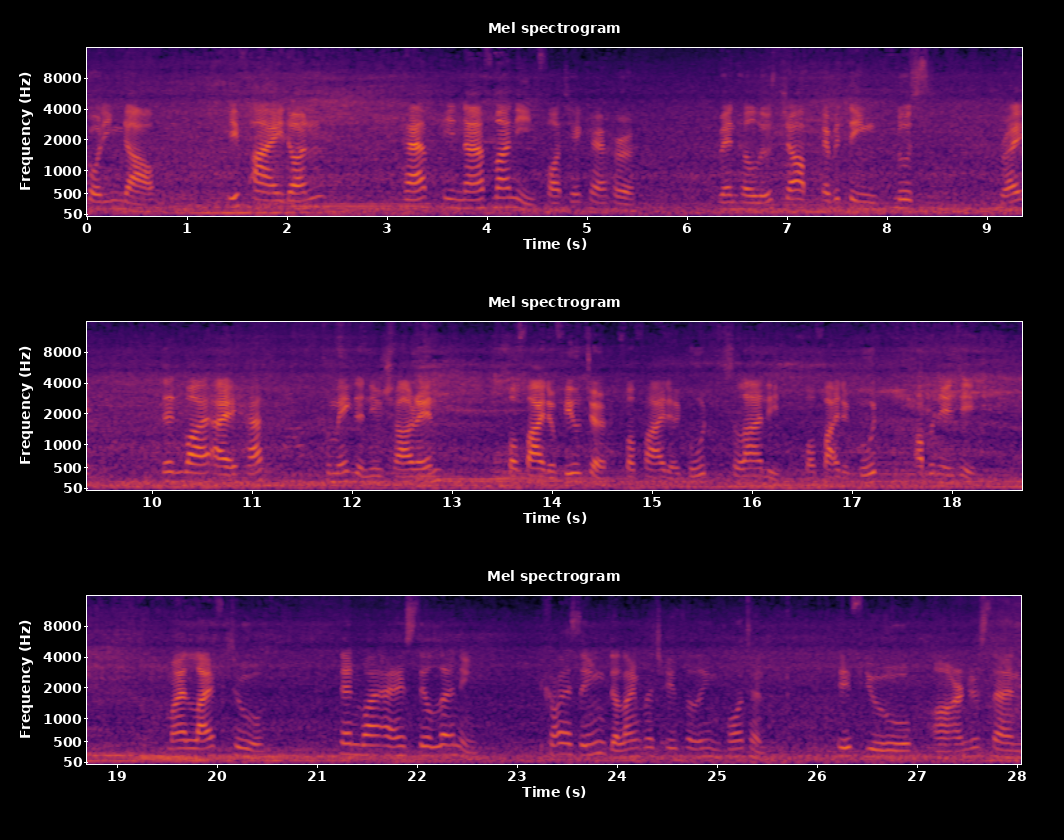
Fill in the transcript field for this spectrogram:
going down. If I don't have enough money for take care of her when her lose job everything lose right? Then why I have to make the new challenge for find the future for find a good salary for find a good opportunity my life too. Then why I still learning? Because I think the language is very important. If you uh, understand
